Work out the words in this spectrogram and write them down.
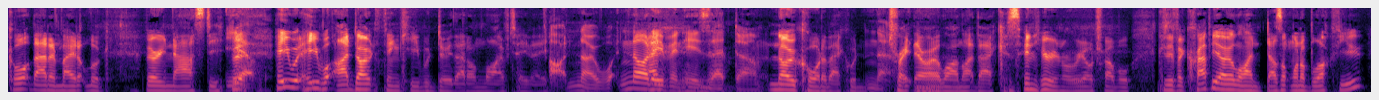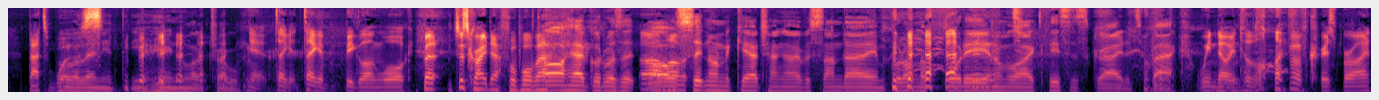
caught that and made it look very nasty. But Yeah. he would. He. would- I don't think he would do that on live TV. Oh, no. Not And- even he's that dumb. No quarterback would No. treat their O line like that because then you're in real trouble. Because if a crappy O line doesn't want to block for you, that's worse. well, worse. then you're, you're in a lot of trouble. Yeah, take it. Take a big long walk. but just great to have football back. Oh, how good was it? Oh, I I was it. sitting on the couch hungover Sunday and put on the footy, and I'm like, this is great. It's back. window into the life of Chris Bryan.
